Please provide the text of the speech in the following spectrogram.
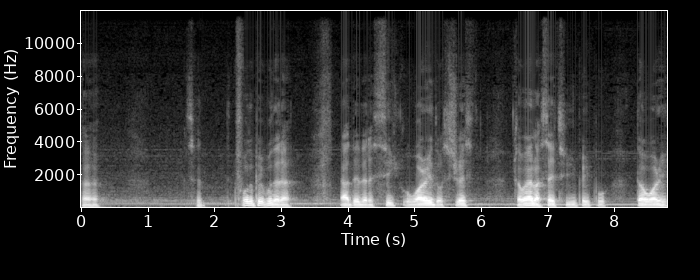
So, so for the people that are out there that are sick or worried or stressed, come I say to you people, don't worry.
